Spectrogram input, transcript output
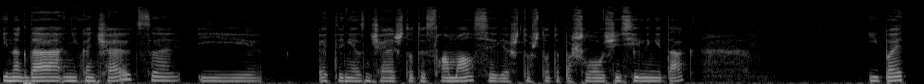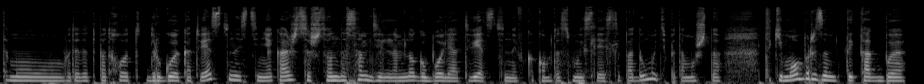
иногда они кончаются, и это не означает, что ты сломался или что что-то пошло очень сильно не так. И поэтому вот этот подход другой к ответственности, мне кажется, что он на самом деле намного более ответственный в каком-то смысле, если подумать, потому что таким образом ты как бы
